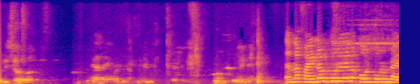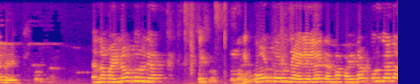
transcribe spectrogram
परिषद. त्यांना फाइंड आउट करू द्या ना कोण करून राहिलंय. त्यांना फाइंड आउट करू द्या. हे कोण करून राहिलेलं आहे त्यांना फाइंड आउट करू द्या ना.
